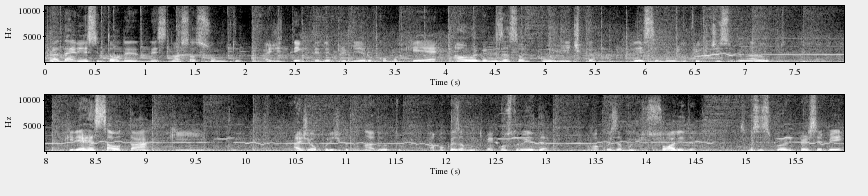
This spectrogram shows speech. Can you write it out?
Para dar início então né, nesse nosso assunto, a gente tem que entender primeiro como que é a organização política desse mundo fictício do Naruto. Queria ressaltar que a geopolítica do Naruto é uma coisa muito bem construída, é uma coisa muito sólida. Se vocês forem perceber,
